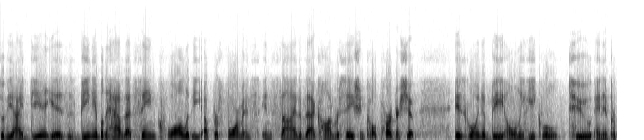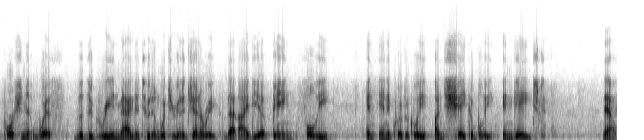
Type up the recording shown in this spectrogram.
So the idea is is being able to have that same quality of performance inside of that conversation called partnership is going to be only equal to and in proportionate with the degree and magnitude in which you're going to generate that idea of being fully and unequivocally, unshakably engaged. Now,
